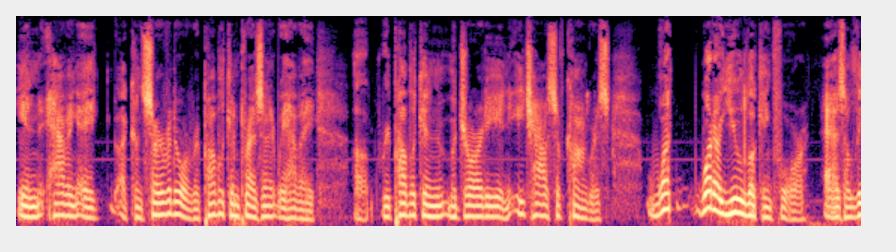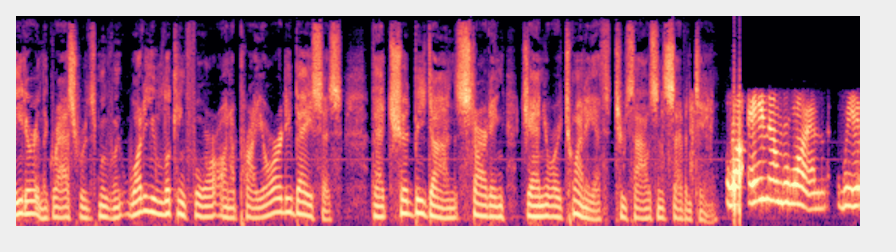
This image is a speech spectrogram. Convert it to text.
in having a, a conservative or Republican president, we have a uh, Republican majority in each house of Congress. What what are you looking for as a leader in the grassroots movement? What are you looking for on a priority basis that should be done starting January twentieth, two thousand seventeen? Well, a number one, we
